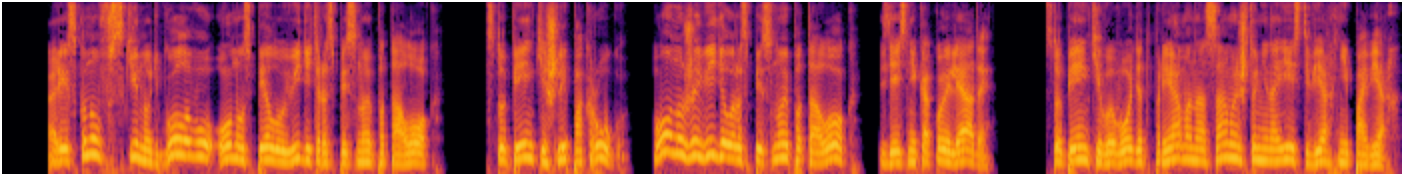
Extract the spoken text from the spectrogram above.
Рискнув вскинуть голову, он успел увидеть расписной потолок. Ступеньки шли по кругу. Он уже видел расписной потолок, здесь никакой ляды. Ступеньки выводят прямо на самый что ни на есть верхний поверх.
